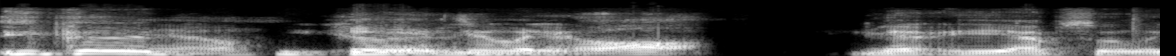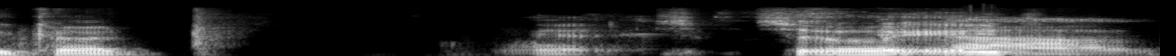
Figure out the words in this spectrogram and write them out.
He could. You know, he could he didn't do it at all. Yeah, he absolutely could. Yeah. So, it, Um,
